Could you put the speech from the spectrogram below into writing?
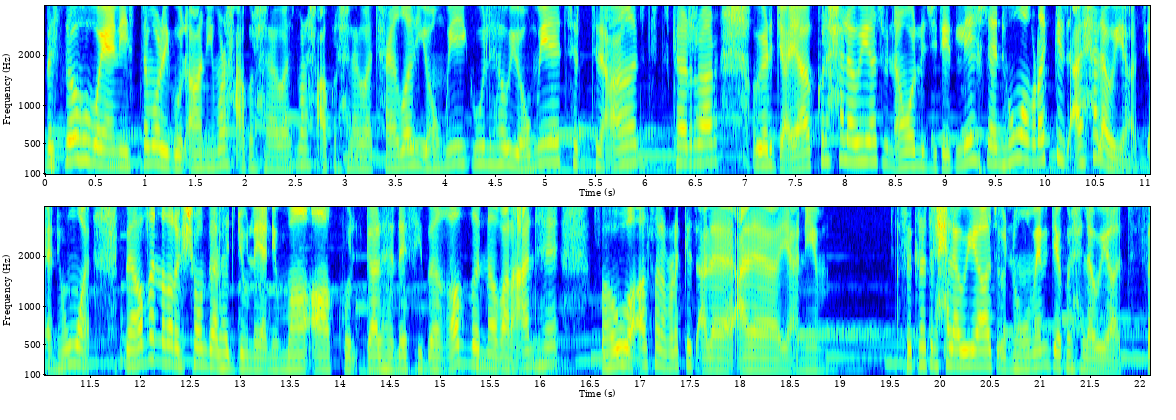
بس لو هو يعني يستمر يقول أني ما راح آكل حلويات ما راح آكل حلويات حيظل يوميا يقولها ويوميا تنعاد وتتكرر ويرجع ياكل حلويات من أول وجديد. ليش؟ لأن هو مركز على الحلويات يعني هو بغض النظر شلون قال هالجمله يعني ما آكل قالها نفي بغض النظر عنها فهو أصلا مركز على على يعني فكرة الحلويات وإنه ما يريد ياكل حلويات. ف...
